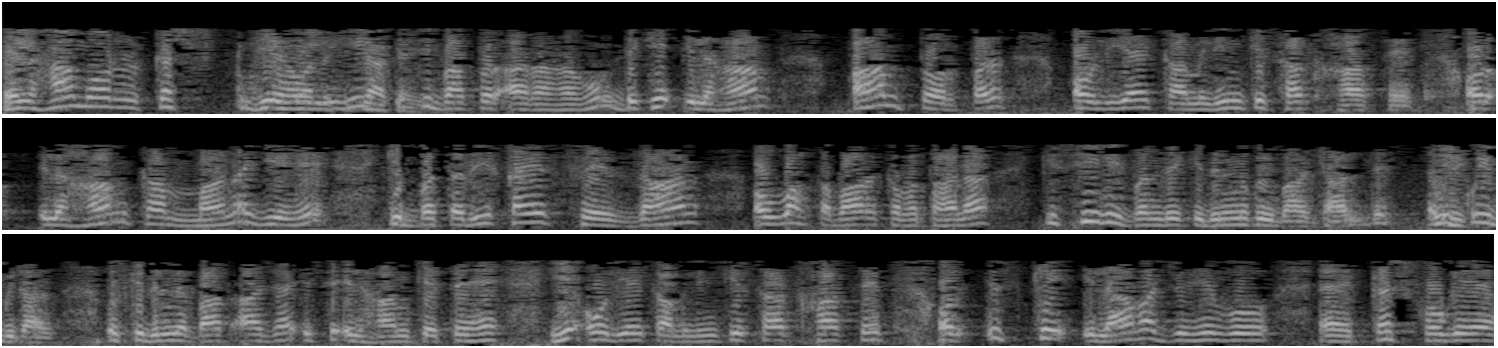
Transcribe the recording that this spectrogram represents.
الہام اور کشف اسی بات پر آ رہا ہوں۔ دیکھیں الہام عام طور پر اولیاء کاملین کے ساتھ خاص ہے اور الہام کا معنی یہ ہے کہ بطریقہ فیضان اللہ تبارک و تعالیٰ کسی بھی بندے کے دل میں کوئی بات ڈال دے یعنی کوئی بھی ڈال۔ اس کے دل میں بات آ جائے اسے الہام کہتے ہیں۔ یہ اولیاء کاملین کے ساتھ خاص ہے۔ اور اس کے علاوہ جو ہے وہ کشف ہو گیا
